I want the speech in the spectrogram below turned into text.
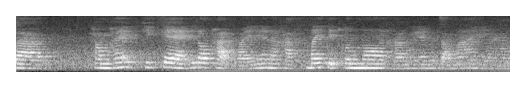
จะทำให้พริกแกงที่เราผัดไว้เนี่ยนะคะ ไม่ติดก้นหม้อนะคะไม่งั้นมันจะไหม้นะคะ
